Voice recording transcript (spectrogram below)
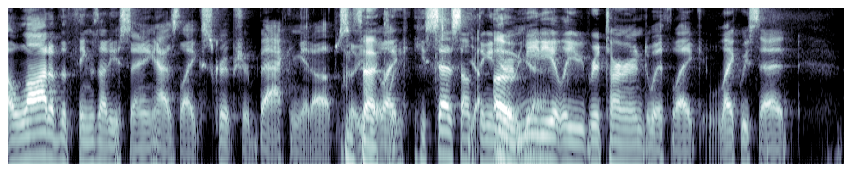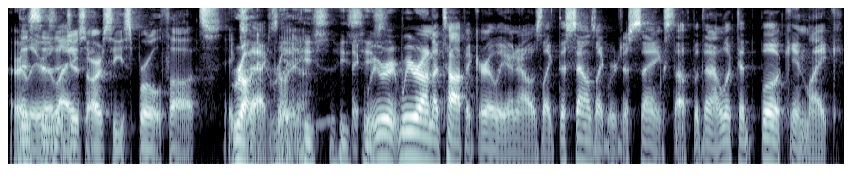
a lot of the things that he's saying has like scripture backing it up. So Exactly. you're like he says something and Oh, you're yeah. immediately returned with like like we said earlier. this isn't like, just R.C. Sproul thoughts. exactly. Right, right. yeah. He's, he's, Like, he's, we were we were on a topic earlier, and I was like, "This sounds like we're just saying stuff." But then I looked at the book, and like,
